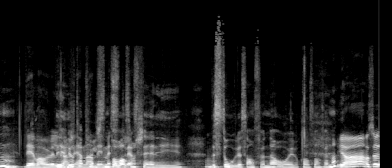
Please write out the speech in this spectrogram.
Mm. Det var vel kanskje en av de mest leste. Det gjelder jo å ta pulsen på hva som skjer i det store samfunnet og i lokalsamfunnet. Ja, altså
